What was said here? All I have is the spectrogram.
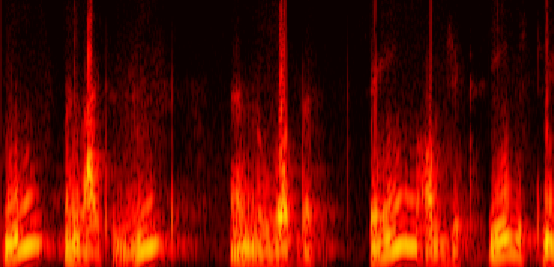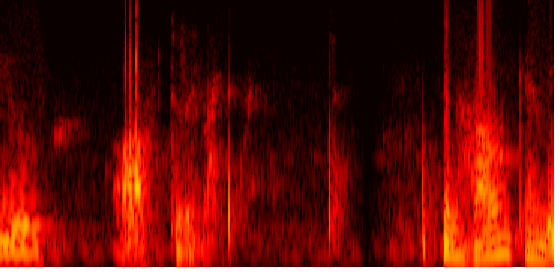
hmm, enlightenment and what that same object seems to you after enlightenment. Then how can the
